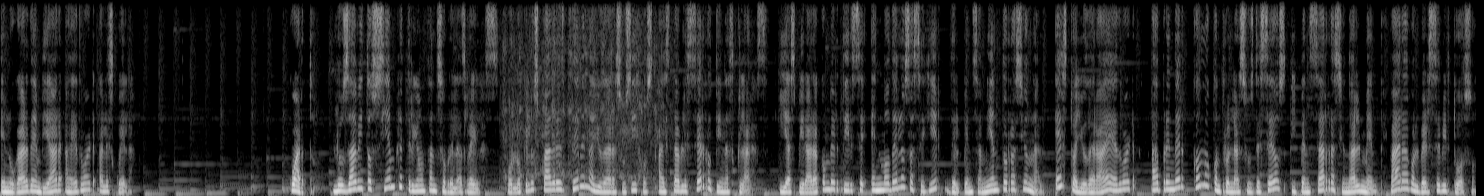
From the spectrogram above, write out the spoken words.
en lugar de enviar a Edward a la escuela. Cuarto, los hábitos siempre triunfan sobre las reglas, por lo que los padres deben ayudar a sus hijos a establecer rutinas claras y aspirar a convertirse en modelos a seguir del pensamiento racional. Esto ayudará a Edward a aprender cómo controlar sus deseos y pensar racionalmente para volverse virtuoso.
